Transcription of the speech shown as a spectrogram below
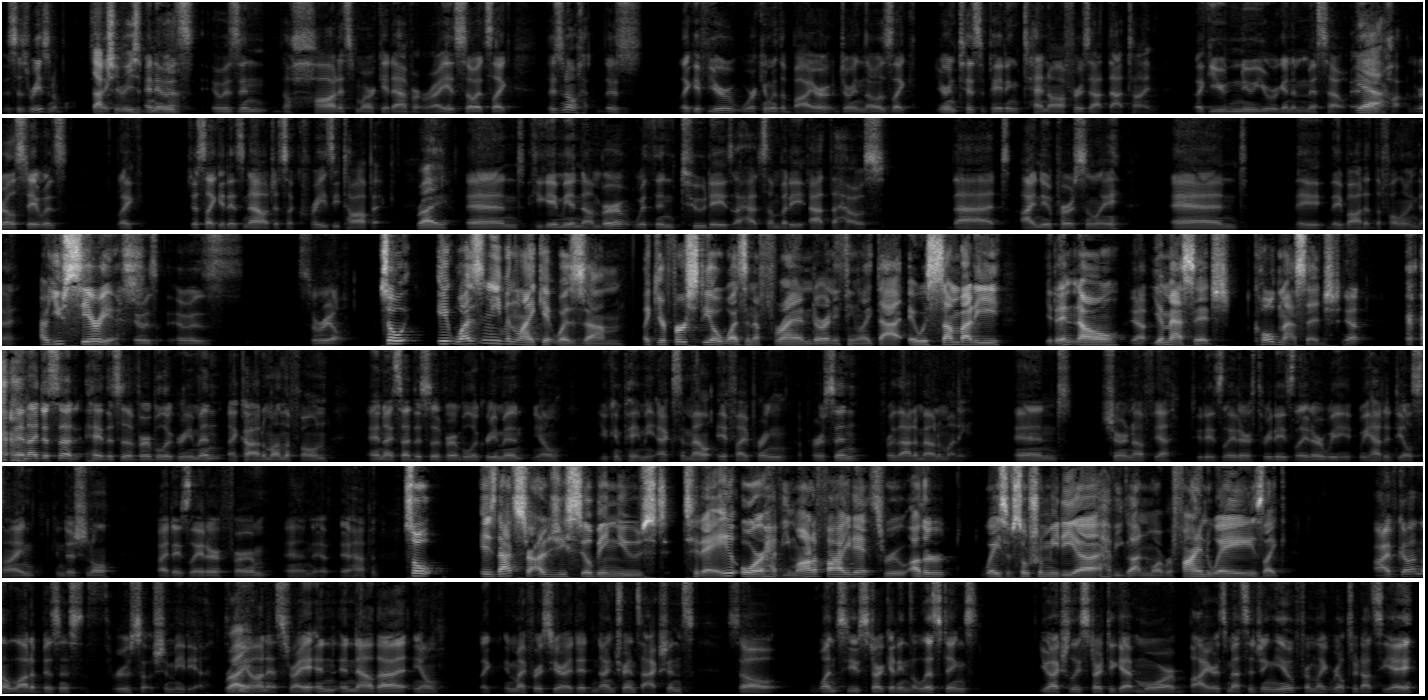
this is reasonable. It's actually reasonable, and it yeah. was it was in the hottest market ever, right? So it's like there's no there's like if you're working with a buyer during those, like you're anticipating ten offers at that time. Like you knew you were going to miss out. And Yeah. like, real estate was like just like it is now, just a crazy topic Right. and he gave me a number. Within two days, I had somebody at the house that I knew personally, and they they bought it the following day. Are you serious? It was it was surreal. So it wasn't even like it was um like your first deal wasn't a friend or anything like that. It was somebody you didn't know. Yep. You messaged, cold messaged. Yep. and I just said, "Hey, this is a verbal agreement." I caught him on the phone, and I said, "This is a verbal agreement. You know, you can pay me X amount if I bring a person for that amount of money." And sure enough, yeah, two days later, three days later, we we had a deal signed, conditional. Five days later, firm, and it, it happened. So is that strategy still being used today or have you modified it through other ways of social media? Have you gotten more refined ways? Like I've gotten a lot of business through social media, to Right. be honest, right? And and now that, you know, like in my first year I did nine transactions. So once you start getting the listings, you actually start to get more buyers messaging you from like realtor.ca.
